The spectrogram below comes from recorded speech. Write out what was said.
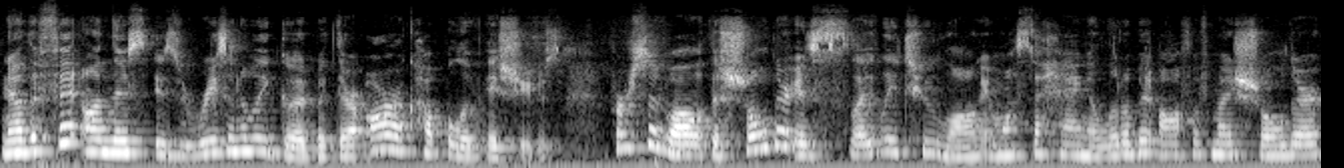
Now the fit on this is reasonably good, but there are a couple of issues. First of all, the shoulder is slightly too long. It wants to hang a little bit off of my shoulder,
